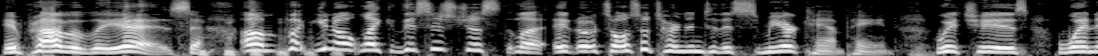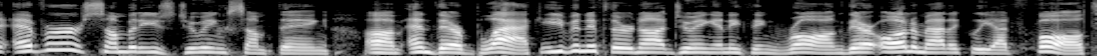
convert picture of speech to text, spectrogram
it probably is. um, but you know, like this is just like, it, it's also turned into this smear campaign, which is whenever somebody's doing something um, and they're black, even if they're not doing anything wrong, they're automatically at fault.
